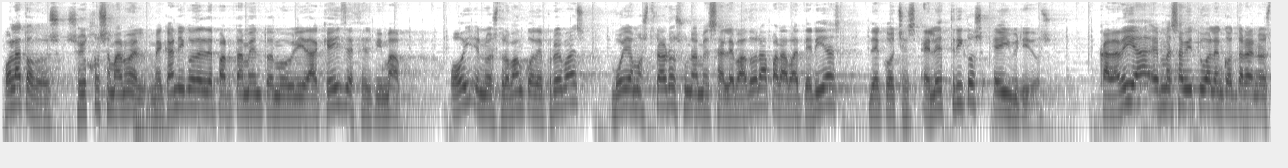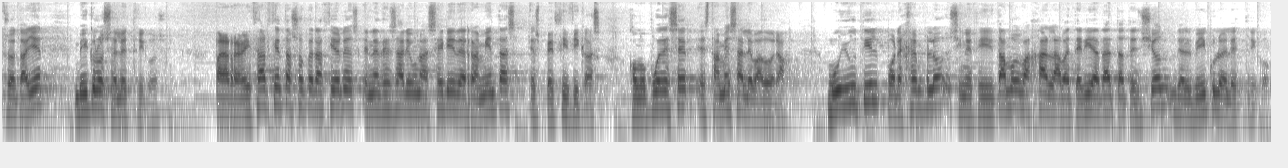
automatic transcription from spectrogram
Hola a todos, soy José Manuel, mecánico del Departamento de Movilidad Case de CESBIMAP. Hoy en nuestro banco de pruebas voy a mostraros una mesa elevadora para baterías de coches eléctricos e híbridos. Cada día es más habitual encontrar en nuestro taller vehículos eléctricos. Para realizar ciertas operaciones es necesaria una serie de herramientas específicas, como puede ser esta mesa elevadora, muy útil, por ejemplo, si necesitamos bajar la batería de alta tensión del vehículo eléctrico.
